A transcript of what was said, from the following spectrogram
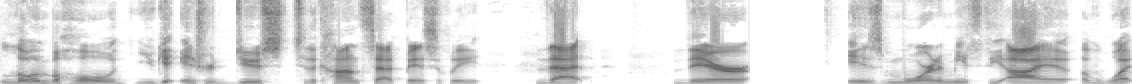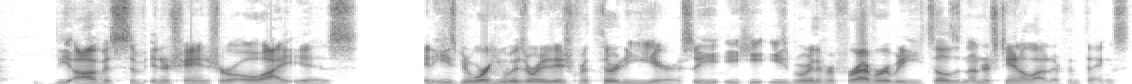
lo and behold, you get introduced to the concept basically that there is more than meets the eye of what the Office of Interchange or OI is. And he's been working with his organization for 30 years. So he, he, he's been working there for forever, but he still doesn't understand a lot of different things.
